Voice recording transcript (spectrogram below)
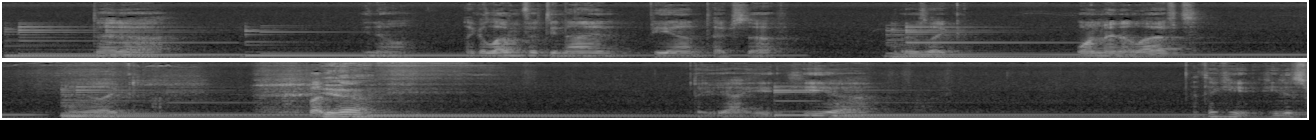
that, uh, you know, like eleven fifty nine p.m. type stuff. Where there's like one minute left, and you're like, But yeah. But yeah, he he. Uh, I think he he just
